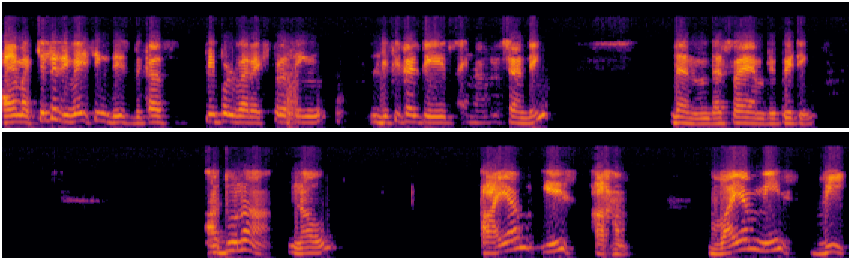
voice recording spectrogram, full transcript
I am actually revising this because people were expressing difficulties in understanding. Then that's why i am repeating. Aduna now i am is aham. Vayam is we.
